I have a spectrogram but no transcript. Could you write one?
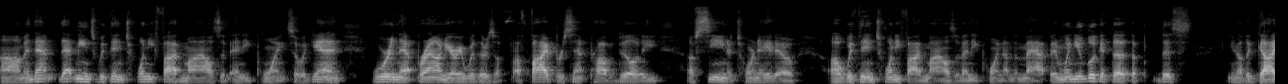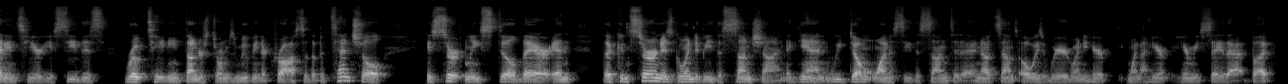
Um, and that, that means within 25 miles of any point. So again, we're in that brown area where there's a, a 5% probability of seeing a tornado uh, within 25 miles of any point on the map. And when you look at the, the this, you know, the guidance here, you see this rotating thunderstorms moving across. So the potential is certainly still there. And the concern is going to be the sunshine. Again, we don't want to see the sun today. I know it sounds always weird when you hear when I hear hear me say that, but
